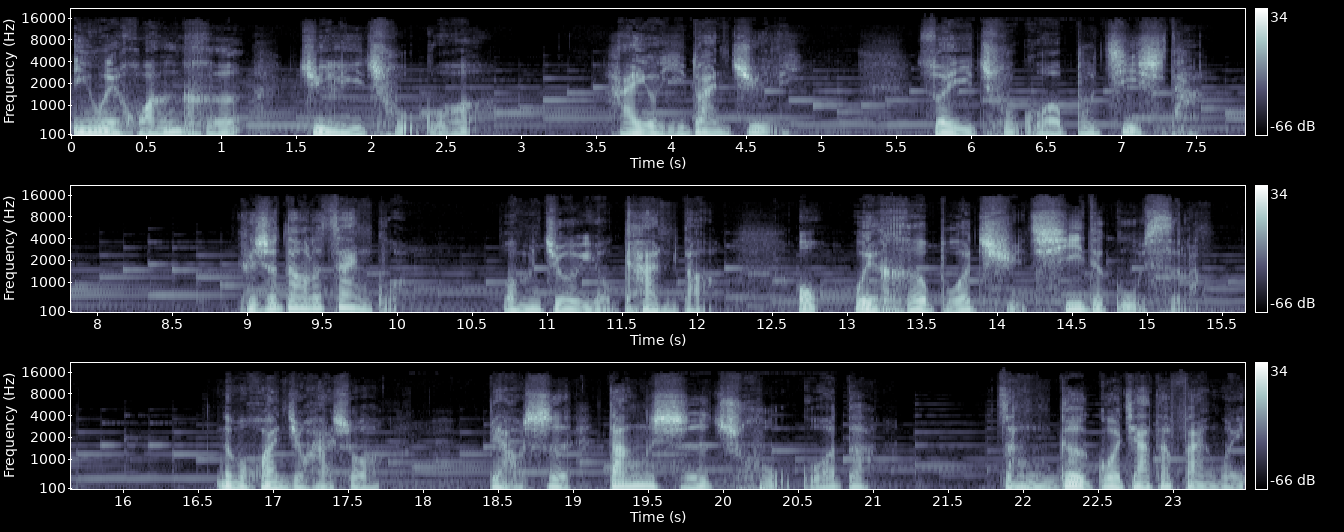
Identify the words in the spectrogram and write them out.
因为黄河距离楚国还有一段距离。所以楚国不祭祀他。可是到了战国，我们就有看到哦，为河伯娶妻的故事了。那么换句话说，表示当时楚国的整个国家的范围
